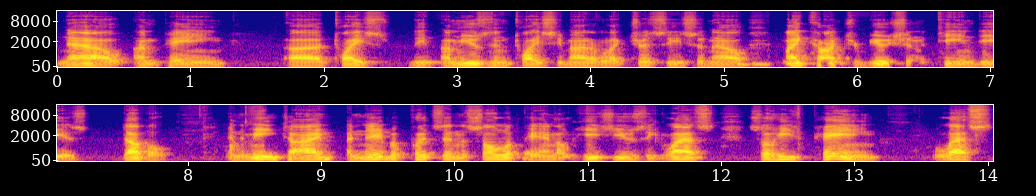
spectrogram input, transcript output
now I'm paying uh, twice the I'm using twice the amount of electricity. So now mm-hmm. my contribution to T and D is double. In the meantime, a neighbor puts in a solar panel, he's using less, so he's paying less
